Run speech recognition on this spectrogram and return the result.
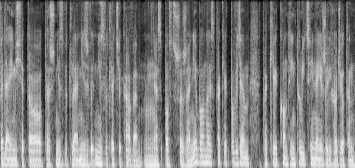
Wydaje mi się to też niezwykle, niezwy, niezwykle ciekawe mm, spostrzeżenie, bo ono jest, tak jak powiedziałem, takie kontintuicyjne, jeżeli chodzi o ten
